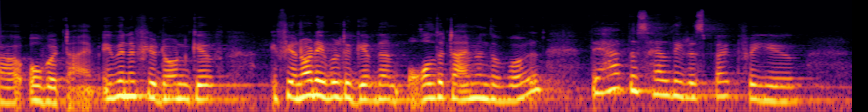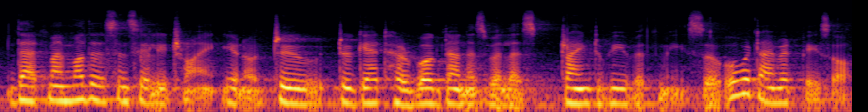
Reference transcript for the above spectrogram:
uh, over time. Even if you don't give, if you're not able to give them all the time in the world, they have this healthy respect for you that my mother is sincerely trying, you know, to, to get her work done as well as trying to be with me. So over time it pays off.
